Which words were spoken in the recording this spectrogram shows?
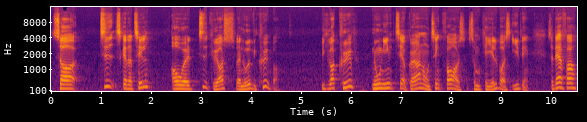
Så tid skal der til, og øh, tid kan vi også være noget, vi køber. Vi kan godt købe nogen ind til at gøre nogle ting for os, som kan hjælpe os i det. Så derfor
